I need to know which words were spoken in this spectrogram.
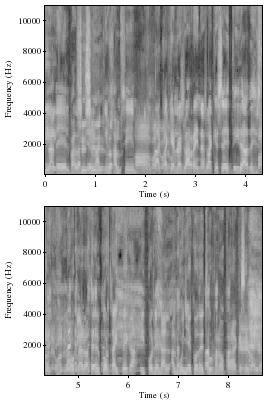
Sí. la del Palacio Sí, sí, de Buckingham, la- sí. Ah, vale, la, vale, la que vale. no es la reina es la que se tira de Vale, ese- vale, Luego, claro, hacen el corta y pega y ponen al, al muñeco de turno para que se caiga.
